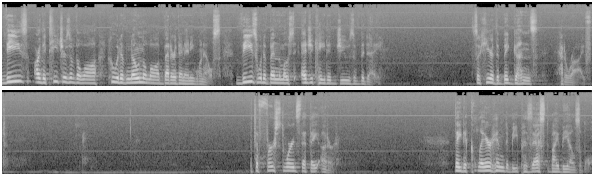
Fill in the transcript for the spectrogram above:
These are the teachers of the law who would have known the law better than anyone else. These would have been the most educated Jews of the day. So here the big guns had arrived. But the first words that they utter. They declare him to be possessed by Beelzebul.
